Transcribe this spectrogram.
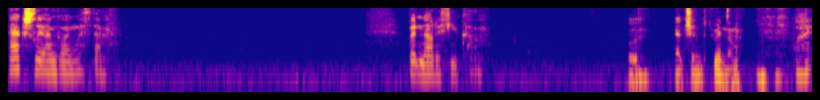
Actually, I'm going with them. But not if you come. Mention between them. What?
